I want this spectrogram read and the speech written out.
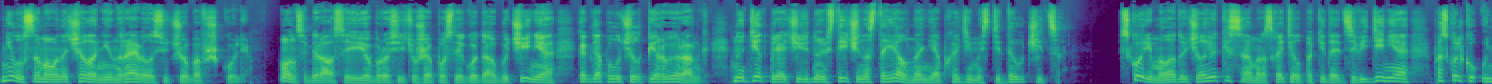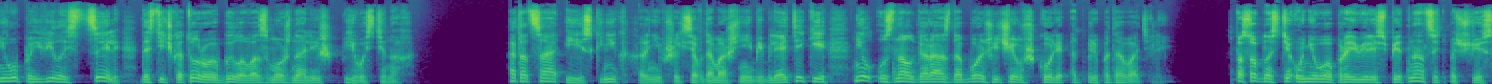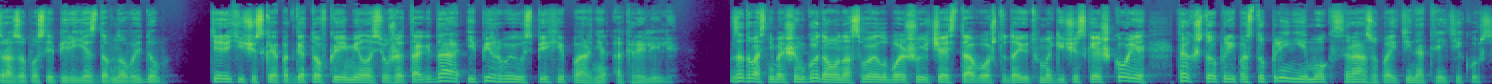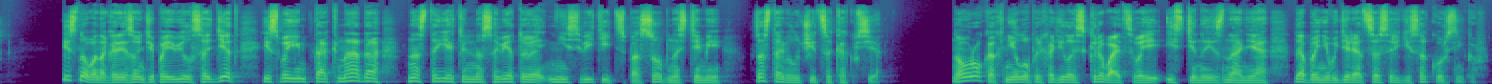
Нилу с самого начала не нравилась учеба в школе. Он собирался ее бросить уже после года обучения, когда получил первый ранг, но дед при очередной встрече настоял на необходимости доучиться – Вскоре молодой человек и сам расхотел покидать заведение, поскольку у него появилась цель, достичь которую было возможно лишь в его стенах. От отца и из книг, хранившихся в домашней библиотеке, Нил узнал гораздо больше, чем в школе от преподавателей. Способности у него проявились в 15, почти сразу после переезда в новый дом. Теоретическая подготовка имелась уже тогда, и первые успехи парня окрылили. За два с небольшим года он освоил большую часть того, что дают в магической школе, так что при поступлении мог сразу пойти на третий курс. И снова на горизонте появился дед и своим «так надо», настоятельно советуя не светить способностями, заставил учиться как все. На уроках Нилу приходилось скрывать свои истинные знания, дабы не выделяться среди сокурсников.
